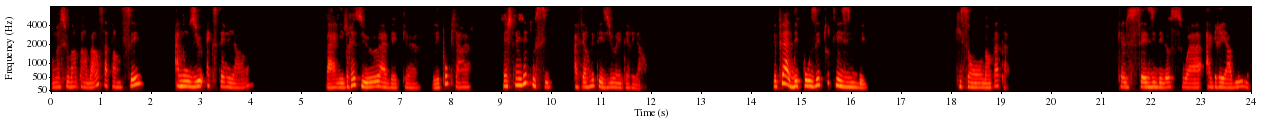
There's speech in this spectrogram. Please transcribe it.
On a souvent tendance à penser à nos yeux extérieurs, ben, les vrais yeux avec euh, les paupières. Mais je t'invite aussi à fermer tes yeux intérieurs et puis à déposer toutes les idées qui sont dans ta tête. Que ces idées-là soient agréables ou non.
